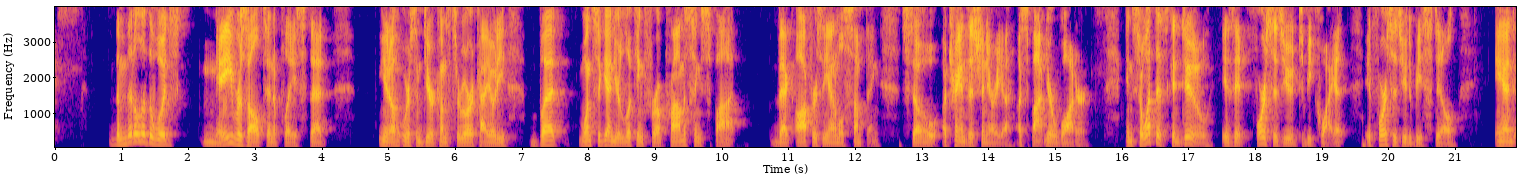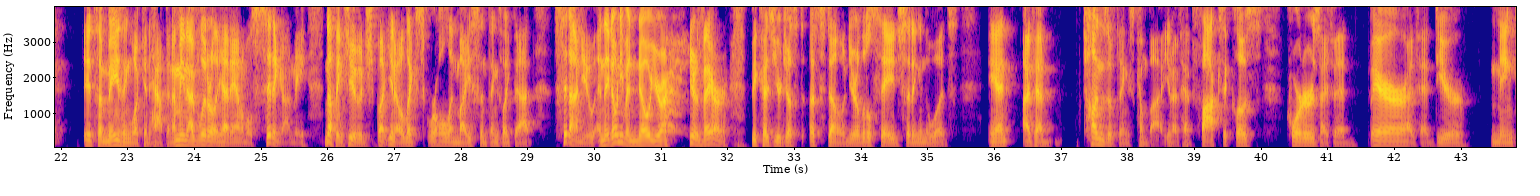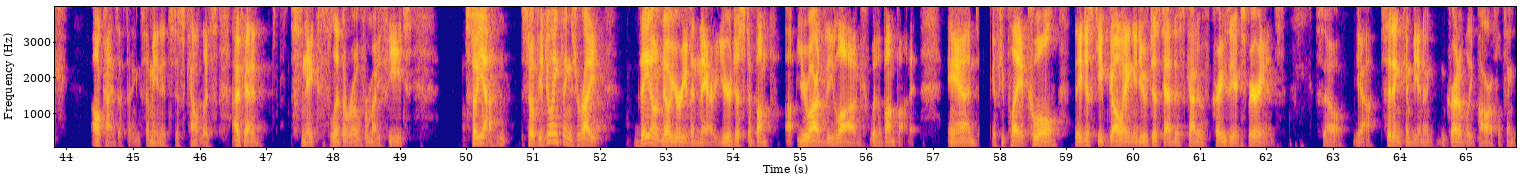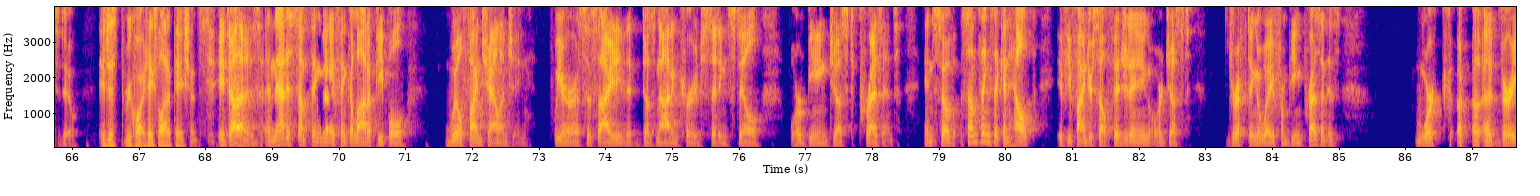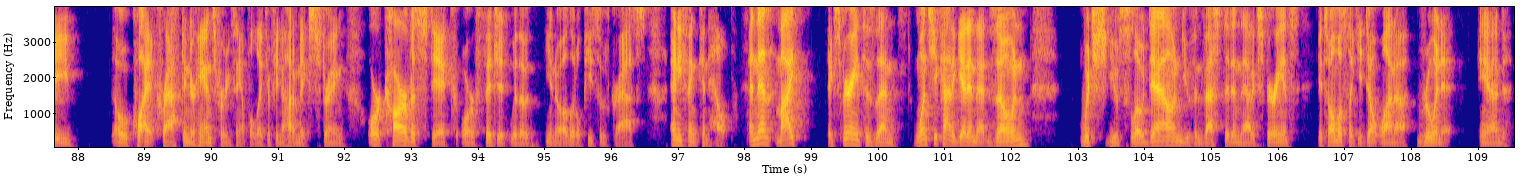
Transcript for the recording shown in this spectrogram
The middle of the woods may result in a place that you know where some deer comes through or a coyote, but once again, you're looking for a promising spot that offers the animal something. So, a transition area, a spot near water. And so, what this can do is it forces you to be quiet, it forces you to be still. And it's amazing what can happen. I mean, I've literally had animals sitting on me, nothing huge, but you know, like squirrel and mice and things like that, sit on you and they don't even know you're you're there because you're just a stone. You're a little sage sitting in the woods. And I've had tons of things come by. You know, I've had fox at close quarters, I've had bear, I've had deer, mink, all kinds of things. I mean, it's just countless. I've had snakes slither over my feet. So yeah, so if you're doing things right, they don't know you're even there. You're just a bump. Uh, you are the log with a bump on it. And if you play it cool, they just keep going and you've just had this kind of crazy experience. So, yeah, sitting can be an incredibly powerful thing to do it just requires takes a lot of patience. It does, and that is something that I think a lot of people will find challenging. We are a society that does not encourage sitting still or being just present. And so some things that can help if you find yourself fidgeting or just drifting away from being present is work a, a very oh quiet craft in your hands for example like if you know how to make string or carve a stick or fidget with a you know a little piece of grass anything can help. And then my experience is then once you kind of get in that zone which you've slowed down you've invested in that experience it's almost like you don't want to ruin it and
